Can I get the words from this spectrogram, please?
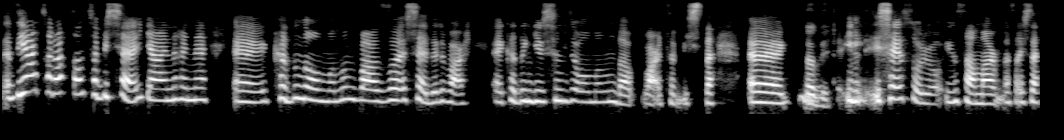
diğer taraftan tabii şey yani hani e, kadın olmanın bazı şeyleri var. E, kadın girişimci olmanın da var tabii işte. E, Tabii. Şey soruyor insanlar mesela işte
